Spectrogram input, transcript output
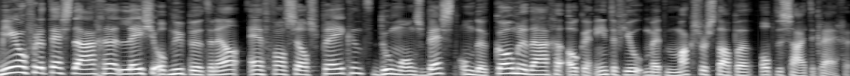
Meer over de testdagen lees je op nu.nl en vanzelfsprekend doen we ons best om de komende dagen ook een interview met Max Verstappen op de site te krijgen.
